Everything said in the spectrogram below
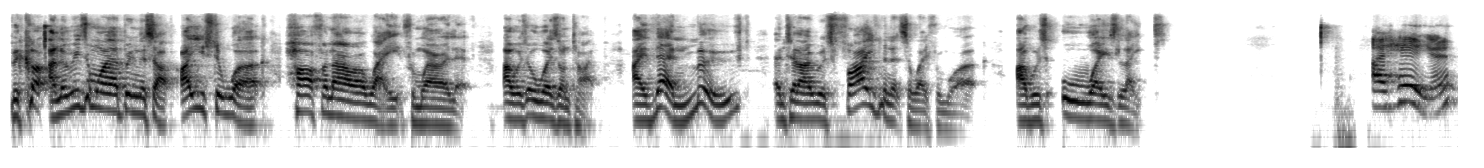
Because and the reason why I bring this up, I used to work half an hour away from where I live. I was always on time. I then moved until I was five minutes away from work. I was always late. I hear you.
